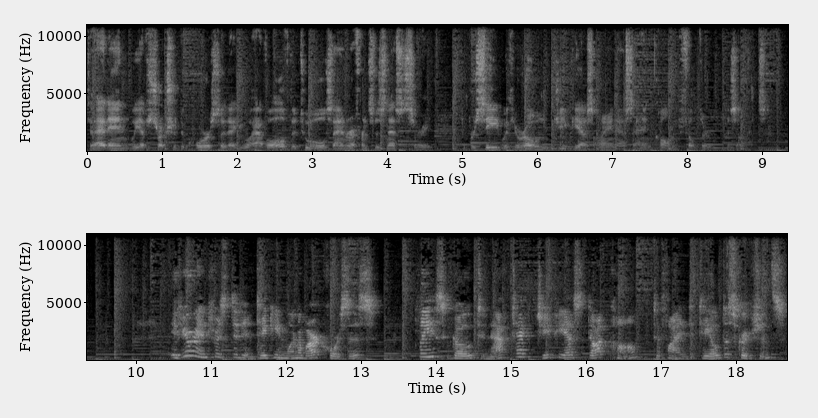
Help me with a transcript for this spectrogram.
To that end, we have structured the course so that you will have all of the tools and references necessary to proceed with your own GPS INS and Kalman filter designs. If you're interested in taking one of our courses, please go to navtechgps.com to find detailed descriptions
